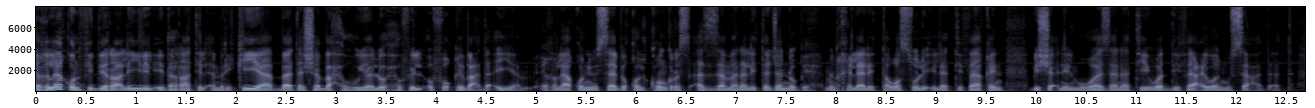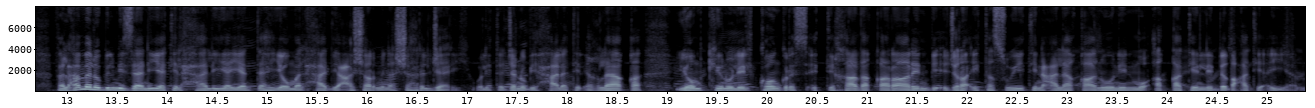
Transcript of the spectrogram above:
إغلاق فيدرالي للإدارات الأمريكية بات شبحه يلوح في الأفق بعد أيام. إغلاق يسابق الكونغرس الزمن لتجنبه من خلال التوصل إلى اتفاق بشأن الموازنة والدفاع والمساعدات. فالعمل بالميزانية الحالية ينتهي يوم الحادي عشر من الشهر الجاري ولتجنب حالة الإغلاق يمكن للكونغرس اتخاذ قرار بإجراء تصويت على قانون مؤقت لبضعة أيام.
